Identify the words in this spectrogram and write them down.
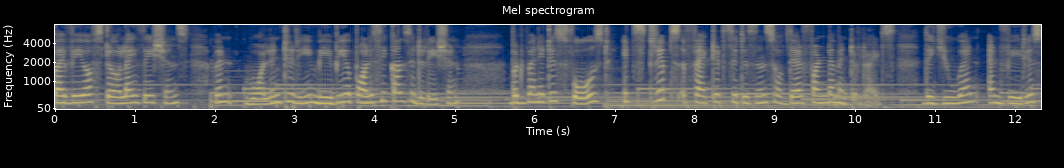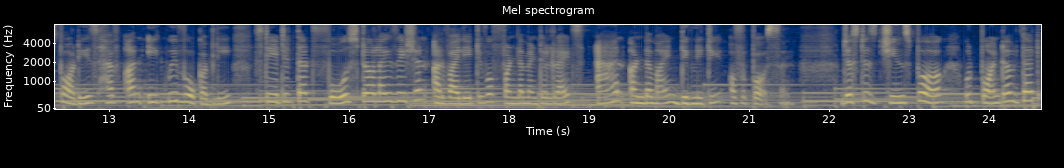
by way of sterilizations, when voluntary, may be a policy consideration but when it is forced, it strips affected citizens of their fundamental rights. The UN and various bodies have unequivocally stated that forced sterilization are violative of fundamental rights and undermine dignity of a person. Justice Ginsburg would point out that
